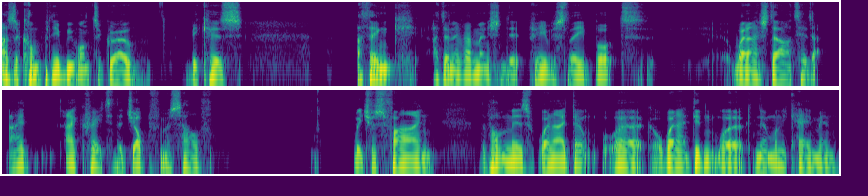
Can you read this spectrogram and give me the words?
As a company, we want to grow because I think I don't know if I mentioned it previously, but when I started, I I created the job for myself, which was fine. The problem is when I don't work or when I didn't work, no money came in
